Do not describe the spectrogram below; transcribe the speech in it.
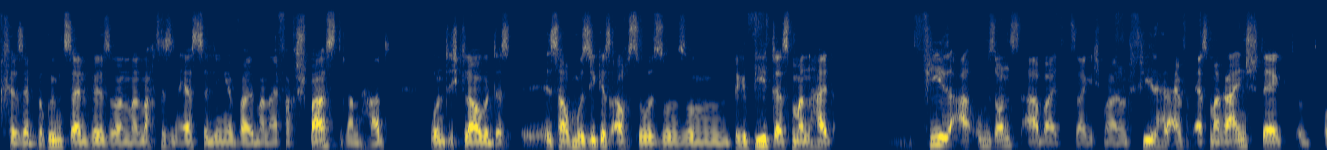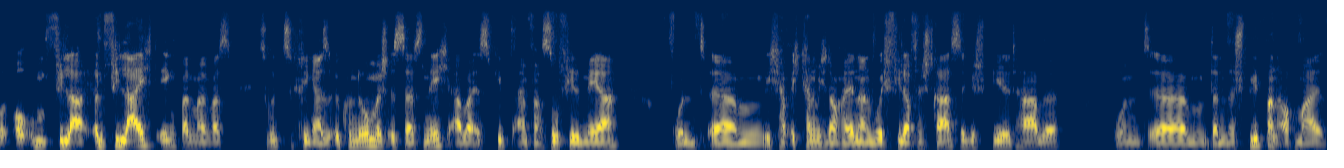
sehr berühmt sein will, sondern man macht es in erster Linie, weil man einfach Spaß dran hat. Und ich glaube, das ist auch, Musik ist auch so, so, so ein Gebiet, dass man halt viel umsonst arbeitet, sage ich mal, und viel halt einfach erstmal reinsteckt und um vielleicht, und vielleicht irgendwann mal was zurückzukriegen. Also ökonomisch ist das nicht, aber es gibt einfach so viel mehr. Und ähm, ich, hab, ich kann mich noch erinnern, wo ich viel auf der Straße gespielt habe. Und ähm, dann, spielt man auch mal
